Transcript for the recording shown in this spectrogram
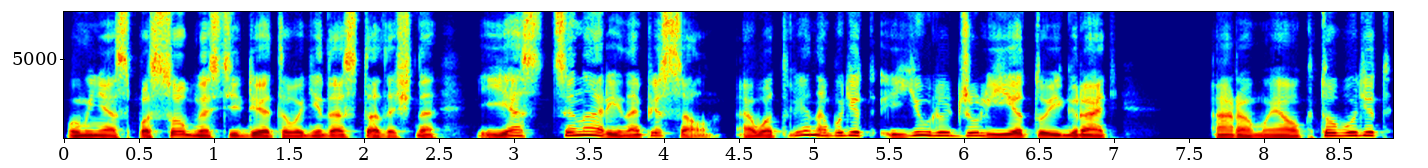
У меня способностей для этого недостаточно. Я сценарий написал, а вот Лена будет Юлю Джульетту играть. А Ромео кто будет?»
